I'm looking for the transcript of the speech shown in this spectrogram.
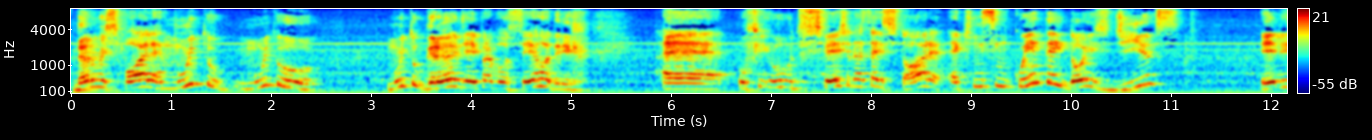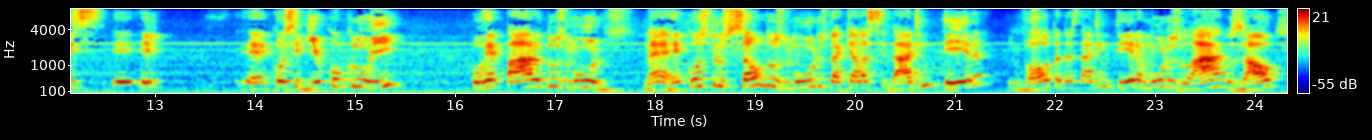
dando um spoiler muito muito muito grande aí para você, Rodrigo é, o, o desfecho dessa história é que em 52 dias eles, ele é, conseguiu concluir o reparo dos muros, né? reconstrução dos muros daquela cidade inteira, em volta da cidade inteira, muros largos, altos,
